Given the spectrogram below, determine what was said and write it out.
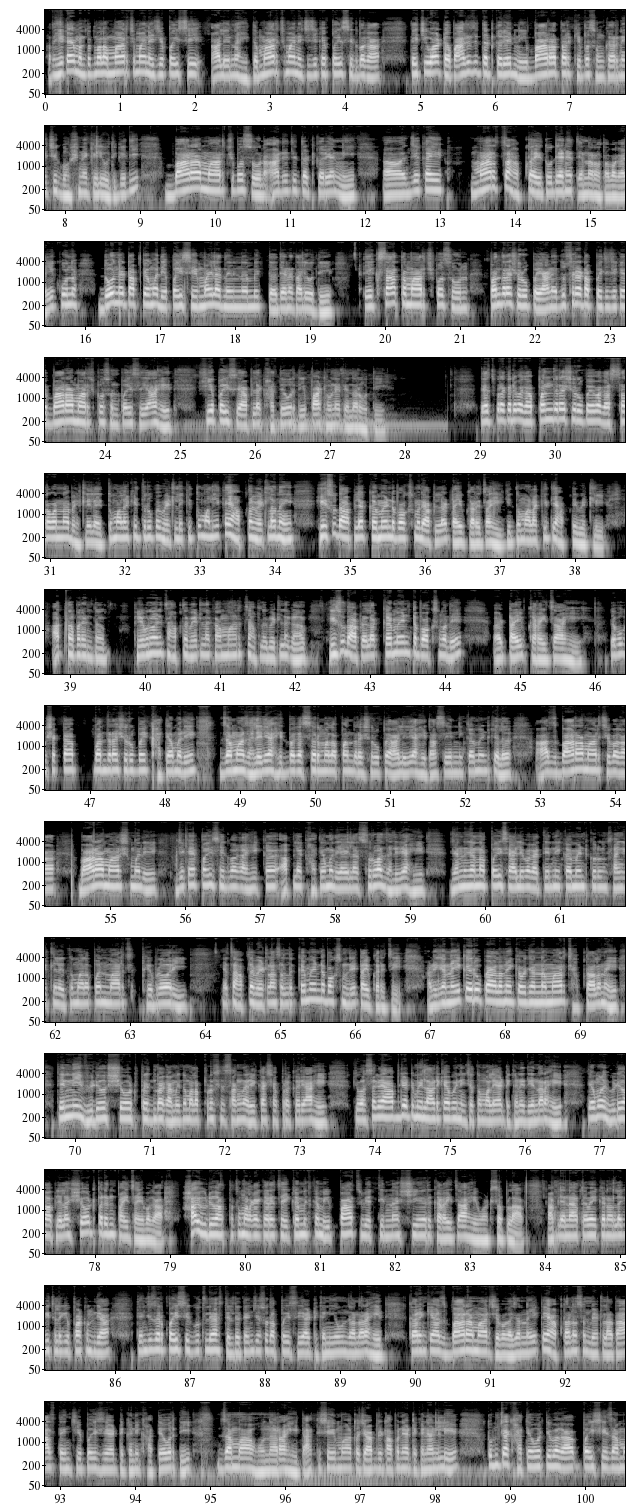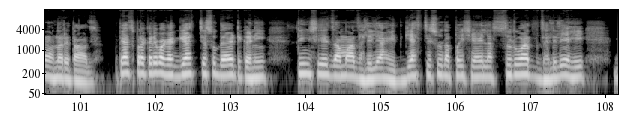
आता हे काय म्हणतात? मला मार्च महिन्याचे पैसे आले नाही. तर मार्च महिन्याचे जे काही पैसे आहेत बघा त्याची वाटप आदित्य तटकर यांनी बारा तारखेपासून करण्याची घोषणा केली होती. किती? बारा मार्चपासून आदित्य तटकर यांनी जे काही मार्चचा हप्ता आहे तो देण्यात येणार होता बघा. एकूण दोन टप्प्यामध्ये पैसे महिला निमित्त देण्यात आले होते. एक सात मार्चपासून पंधराशे रुपये आणि दुसऱ्या टप्प्याचे जे काही बारा मार्चपासून पैसे आहेत हे पैसे आपल्या खात्यावरती पाठवण्यात येणार होते. त्याचप्रकारे बघा पंधराशे रुपये बघा सर्वांना भेटलेले आहेत. तुम्हाला किती रुपये भेटले की तुम्हाला एकही हप्ता भेटला नाही हे सुद्धा आपल्या कमेंट बॉक्समध्ये आपल्याला टाईप करायचं आहे की तुम्हाला किती हप्ते भेटले. आत्तापर्यंत फेब्रुवारीचा हप्ता भेटला का मार्चचा हप्ता भेटला का हे सुद्धा आपल्याला कमेंट बॉक्समध्ये टाईप करायचं आहे. तर बघू शकता पंधराशे रुपये खात्यामध्ये जमा झालेले आहेत. बघा सर मला पंधराशे रुपये आलेले आहेत असं यांनी कमेंट केलं. आज बारा मार्च बघा. बारा मार्चमध्ये जे काही पैसे आहेत बघा हे क आपल्या खात्यामध्ये यायला सुरुवात झालेली आहे. ज्यांना ज्यांना पैसे आले बघा त्यांनी कमेंट करून सांगितलेलं आहे. तुम्हाला पण मार्च फेब्रुवारी याचा हप्ता भेटला असेल तर कमेंट बॉक्समध्ये टाईप करायचे. आणि ज्यांना एकही रुपये आला नाही किंवा ज्यांना मार्च हप्ता आला नाही त्यांनी व्हिडिओ शेवटपर्यंत बघा. मी तुम्हाला प्रोसेस सांगणार आहे कशा प्रकारे आहे किंवा सगळे अपडेट मी लाडक्या बहिणीच्या तुम्हाला या ठिकाणी देणार आहे. त्यामुळे व्हिडिओ आपल्याला शेवटपर्यंत पाहायचा आहे बघा. हा व्हिडिओ आता तुम्हाला काय करायचा आहे? कमीत कमी पाच व्यक्तींना शेअर करायचा आहे व्हॉट्सअपला आपल्या नातेवाईकांना लगेच लगे पाठवून द्या. त्यांचे जर पैसे गुंतले असतील तर त्यांचे सुद्धा पैसे या ठिकाणी येऊन जाणार आहेत. कारण की आज बारा मार्च आहे बघा. ज्यांना एकही हप्ता नसून भेटला तर आज त्यांचे पैसे या ठिकाणी खात्यावरती जमा होणार आहेत. अतिशय महत्त्वाचे अपडेट आपण या ठिकाणी आणली आहे. तुमच्या खात्यावरती बघा पैसे जमा होणार आहेत आज. त्याचप्रकारे बघा गॅसचे सुद्धा या ठिकाणी तीनशे जमा झालेले आहेत. गॅसचे सुद्धा पैसे यायला सुरुवात झालेली आहे.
